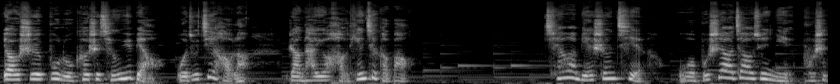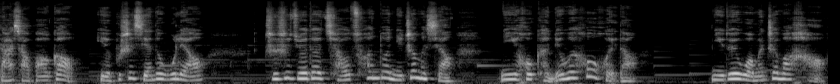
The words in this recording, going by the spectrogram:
要是布鲁克是晴雨表，我就记好了，让他有好天气可报。千万别生气，我不是要教训你，不是打小报告，也不是闲得无聊，只是觉得乔撺掇你这么想，你以后肯定会后悔的。你对我们这么好，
